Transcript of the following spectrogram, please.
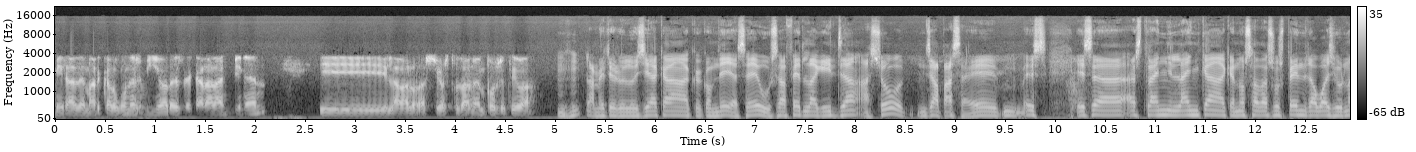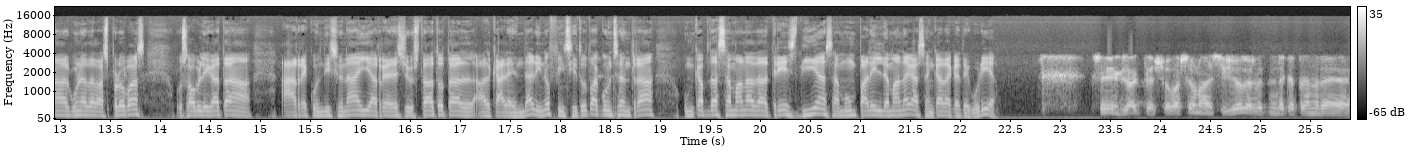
mirar de marcar algunes millores de cara a l'any vinent i la valoració és totalment positiva. Uh -huh. La meteorologia que, que, com deies, eh, us ha fet la guitza, això ja passa. Eh? És, és uh, estrany l'any que, que no s'ha de suspendre o ajornar alguna de les proves, us ha obligat a, a recondicionar i a reajustar tot el, el calendari, no? fins i tot a concentrar un cap de setmana de tres dies amb un parell de mànegues en cada categoria. Sí, exacte. Això va ser una decisió que es va tindre que prendre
